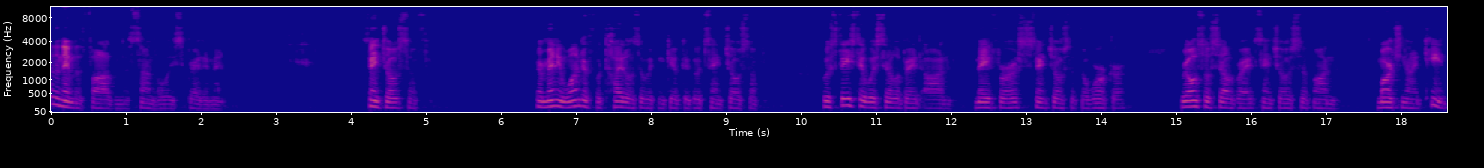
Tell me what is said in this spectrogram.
In the name of the Father, and the Son, and the Holy Spirit, amen. Saint Joseph. There are many wonderful titles that we can give to good Saint Joseph, whose feast day we celebrate on May 1st, Saint Joseph the Worker. We also celebrate Saint Joseph on March 19th,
